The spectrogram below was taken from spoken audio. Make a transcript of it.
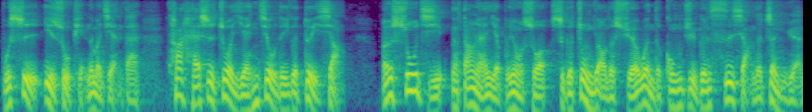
不是艺术品那么简单，它还是做研究的一个对象，而书籍那当然也不用说，是个重要的学问的工具跟思想的正源。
